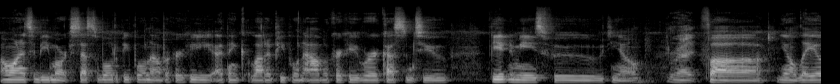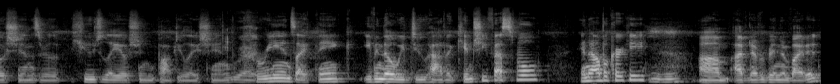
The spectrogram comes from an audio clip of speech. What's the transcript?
I want it to be more accessible to people in Albuquerque. I think a lot of people in Albuquerque were accustomed to Vietnamese food, you know, right pho, you know, Laotians or the huge Laotian population. Right. Koreans, I think, even though we do have a kimchi festival in Albuquerque, um, I've never been invited.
